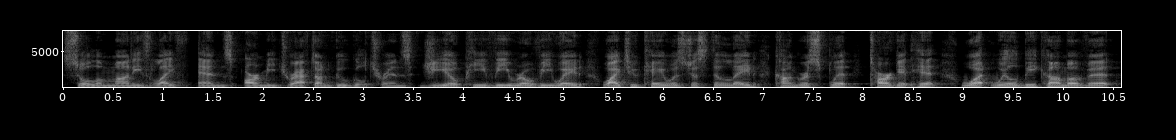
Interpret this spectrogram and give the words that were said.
Soleimani's life ends. Army draft on Google Trends. GOP v Roe v Wade. Y2K was just delayed. Congress split. Target hit. What will become of it?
